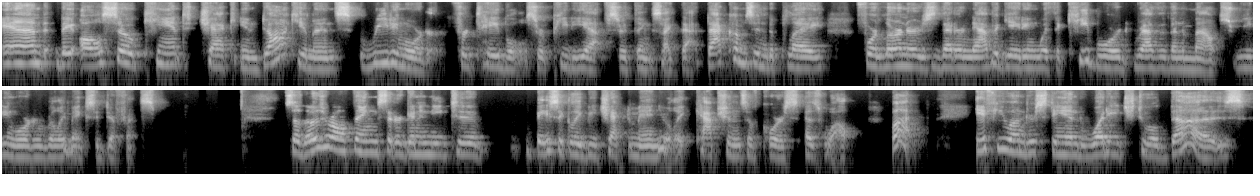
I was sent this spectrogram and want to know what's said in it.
And they also can't check in documents reading order for tables or PDFs or things like that. That comes into play for learners that are navigating with a keyboard rather than a mouse. Reading order really makes a difference. So those are all things that are going to need to basically be checked manually, captions, of course, as well. But if you understand what each tool does,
